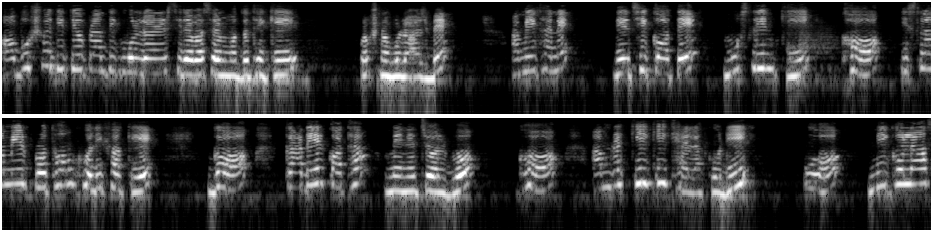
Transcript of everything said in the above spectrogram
অবশ্যই দ্বিতীয় প্রান্তিক মূল্যায়নের সিলেবাসের মধ্যে থেকে প্রশ্নগুলো আসবে। আমি এখানে দিয়েছি কতে মুসলিম কি খ, ইসলামের প্রথম খলিফাকে গ, কাদের কথা মেনে চলবো? ঘ, আমরা কি কি খেলা করি? ও নিকোলাস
